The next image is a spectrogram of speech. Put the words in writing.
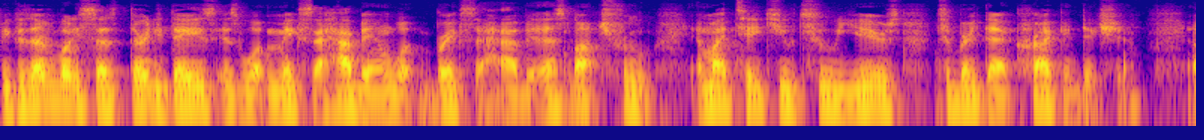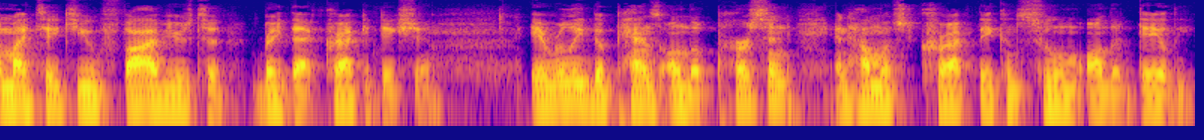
because everybody says 30 days is what makes a habit and what breaks a habit. That's not true. It might take you two years to break that crack addiction. It might take you five years to break that crack addiction. It really depends on the person and how much crack they consume on the daily.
